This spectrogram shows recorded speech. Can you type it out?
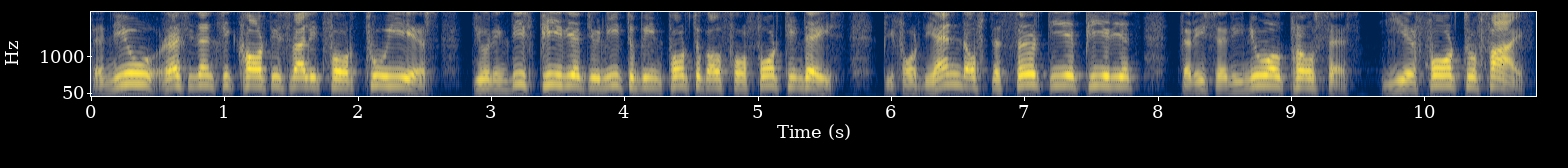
the new residency card is valid for two years. During this period, you need to be in Portugal for 14 days. Before the end of the third year period, there is a renewal process. Year 4 to 5,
